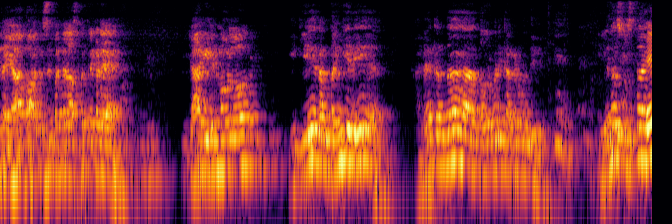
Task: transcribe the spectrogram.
ಭಾಳ ದಿವಸ ಬಂದಿಲ್ಲ ಆಸ್ಪತ್ರೆ ಕಡೆ? ಯಾರಿ ಹೆಣ್ಮಗಳು? ಈಕೆ ನಮ್ಮ ತಂಗಿ ರೀ ಅಡ್ಯಾಕಂತ ತವ್ರ ಮನೆ ಕರ್ಕೊಂಡು ಬಂದೀವಿ. ಏನೋ ಸುಸ್ತಾಗಿ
